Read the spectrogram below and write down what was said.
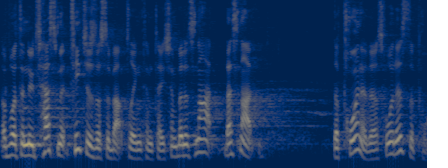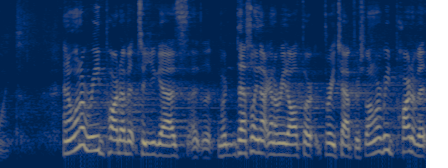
of what the New Testament teaches us about fleeing temptation, but it's not, that's not the point of this. What is the point? And I want to read part of it to you guys. Uh, we're definitely not going to read all th- three chapters, but I want to read part of it.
